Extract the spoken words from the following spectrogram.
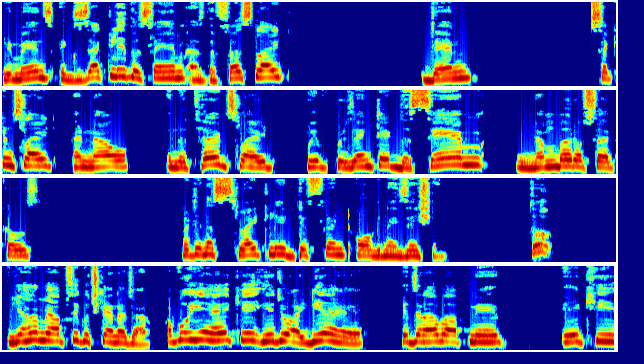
remains exactly the same as the first light then second slide and now in the third slide we've presented the same number of circles but in slightly different organization تو یہاں میں آپ سے کچھ کہنا چاہ رہا ہوں اب وہ یہ ہے کہ یہ جو آئیڈیا ہے کہ جناب آپ نے ایک ہی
